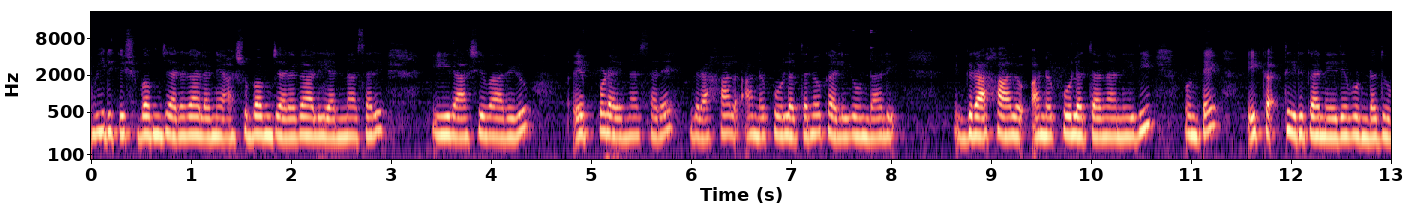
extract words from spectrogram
వీరికి శుభం జరగాలని అశుభం జరగాలి అన్నా సరే ఈ రాశి వారు ఎప్పుడైనా సరే గ్రహాల అనుకూలతను కలిగి ఉండాలి. గ్రహాలు అనుకూలత అనేది ఉంటే ఇక తిరుగు అనేది ఉండదు.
